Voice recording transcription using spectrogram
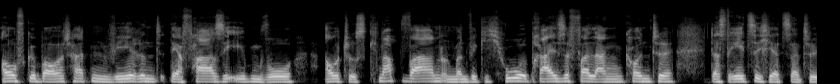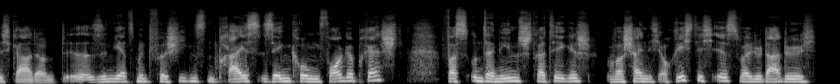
aufgebaut hatten während der Phase eben, wo Autos knapp waren und man wirklich hohe Preise verlangen konnte. Das dreht sich jetzt natürlich gerade und äh, sind jetzt mit verschiedensten Preissenkungen vorgeprescht, was unternehmensstrategisch wahrscheinlich auch richtig ist, weil du dadurch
